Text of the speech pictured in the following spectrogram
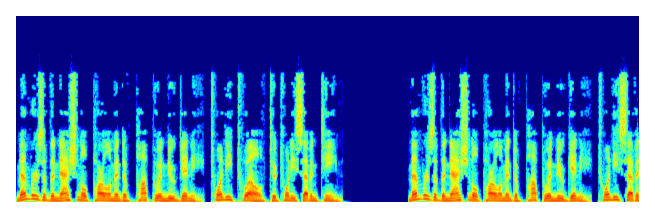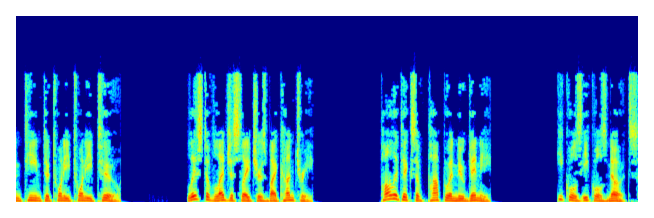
Members of the National Parliament of Papua New Guinea, 2012–2017 Members of the National Parliament of Papua New Guinea, 2017–2022 List of legislatures by country. Politics of Papua New Guinea. Notes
